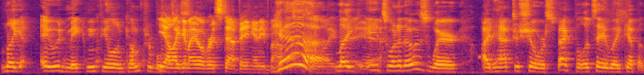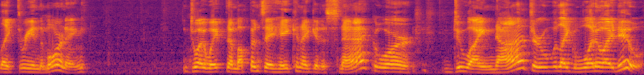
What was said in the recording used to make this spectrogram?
like, it would make me feel uncomfortable. Yeah, like, am I overstepping any boundaries? Yeah, like, like yeah. it's one of those where I'd have to show respect. But let's say I wake up at like three in the morning do I wake them up and say, "Hey, can I get a snack?" or do I not? Or like, what do I do?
